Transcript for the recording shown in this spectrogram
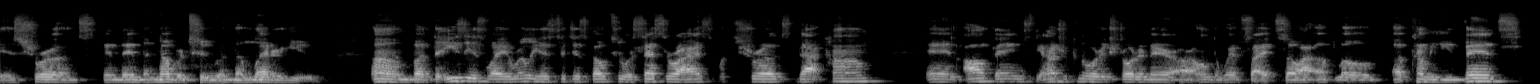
is Shrugs, and then the number two and the letter U. Um, but the easiest way really is to just go to accessorizewithshrugs.com and all things the entrepreneur extraordinaire are on the website. So I upload upcoming events.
